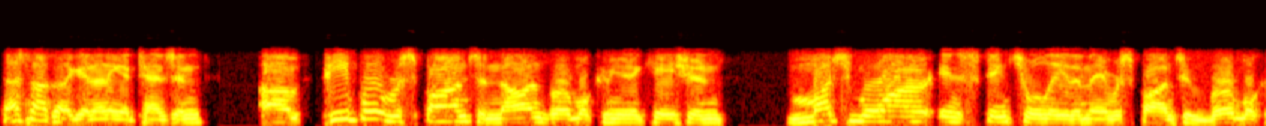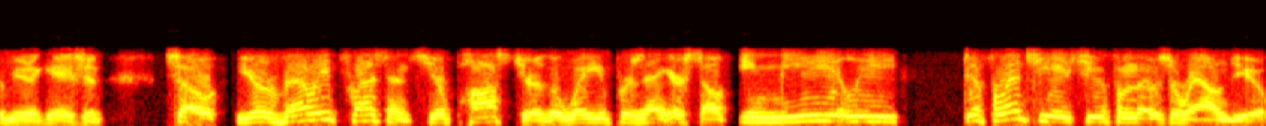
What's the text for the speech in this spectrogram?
that's not going to get any attention. Um, people respond to nonverbal communication much more instinctually than they respond to verbal communication. So your very presence, your posture, the way you present yourself immediately differentiates you from those around you.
